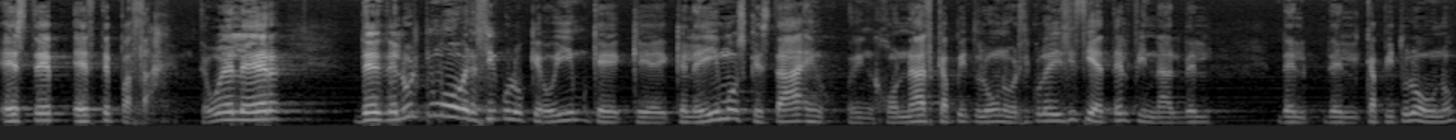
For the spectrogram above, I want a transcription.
este, este pasaje. Te voy a leer desde el último versículo que, oímos, que, leímos, que está en, Jonás capítulo 1, versículo 17, el final del, del, capítulo 1,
